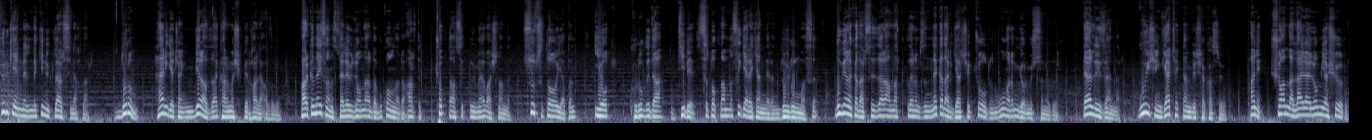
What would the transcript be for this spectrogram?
Türkiye'nin elindeki nükleer silahlar. Durum her geçen gün biraz daha karmaşık bir hale alıyor. Farkındaysanız televizyonlarda bu konuları artık çok daha sık duymaya başlandı. Su stoğu yapın, iot, kuru gıda gibi stoklanması gerekenlerin duyurulması bugüne kadar sizlere anlattıklarımızın ne kadar gerçekçi olduğunu umarım görmüşsünüzdür. Değerli izleyenler, bu işin gerçekten bir şakası yok. Hani şu anda lay lay lom yaşıyoruz.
